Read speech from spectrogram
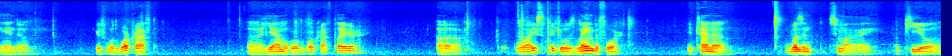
And um, here's World of Warcraft. Uh, yeah, I'm a World of Warcraft player. Uh, well, I used to think it was lame before. It kind of wasn't to my appeal.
